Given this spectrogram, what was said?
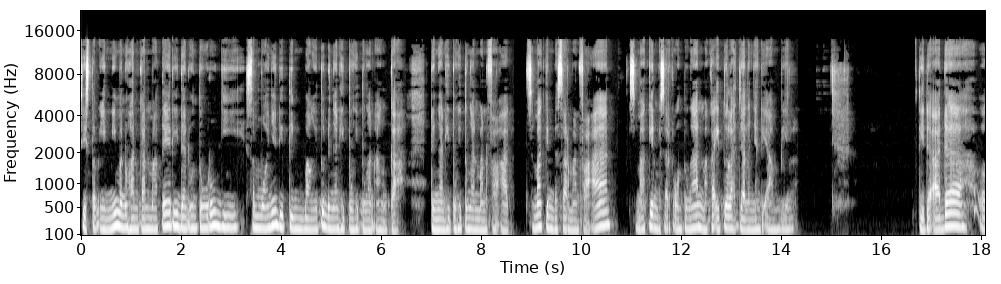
sistem ini menuhankan materi dan untung rugi. Semuanya ditimbang itu dengan hitung-hitungan angka dengan hitung-hitungan manfaat. Semakin besar manfaat, semakin besar keuntungan, maka itulah jalan yang diambil. Tidak ada e,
